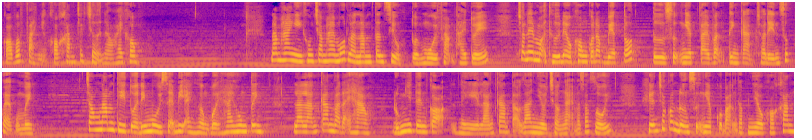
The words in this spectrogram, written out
có vấp phải những khó khăn trắc trở nào hay không Năm 2021 là năm Tân Sửu, tuổi Mùi phạm thái tuế, cho nên mọi thứ đều không có đặc biệt tốt, từ sự nghiệp, tài vận, tình cảm cho đến sức khỏe của mình. Trong năm thì tuổi Đinh Mùi sẽ bị ảnh hưởng bởi hai hung tinh là Lán Can và Đại Hào. Đúng như tên gọi thì Lán Can tạo ra nhiều trở ngại và rắc rối, khiến cho con đường sự nghiệp của bạn gặp nhiều khó khăn,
